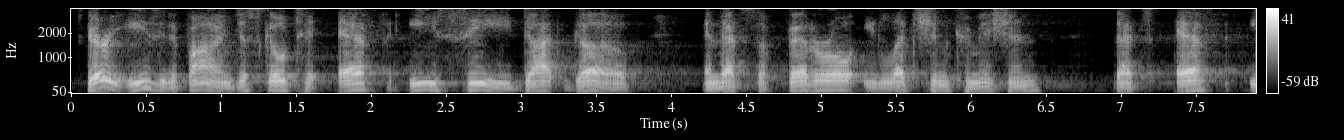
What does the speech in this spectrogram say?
it's very easy to find. Just go to fec.gov, and that's the Federal Election Commission. That's fec.gov,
